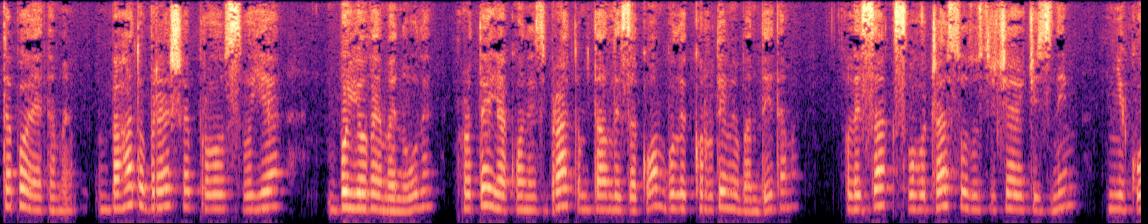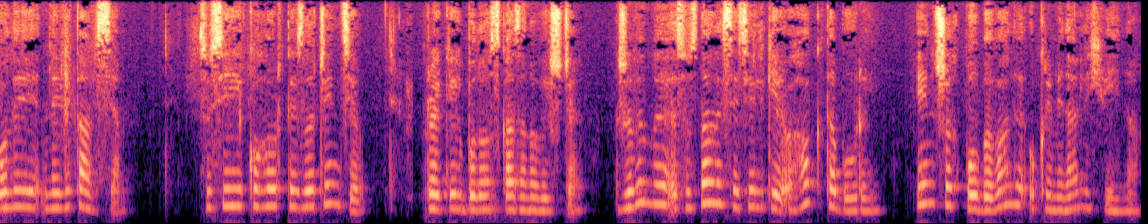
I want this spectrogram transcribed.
та поетами. Багато бреше про своє бойове минуле, про те, як вони з братом та лизаком були крутими бандитами. Лисак свого часу, зустрічаючись з ним, ніколи не вітався. З усієї когорти злочинців, про яких було сказано вище, живими зосталися тільки Гак та Бурий. Інших повбивали у кримінальних війнах.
